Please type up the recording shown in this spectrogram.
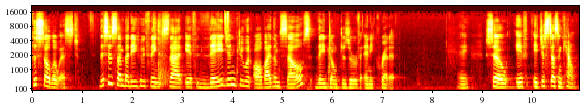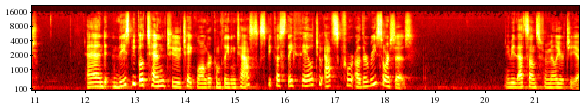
The soloist. This is somebody who thinks that if they didn't do it all by themselves, they don't deserve any credit. Okay? So if it just doesn't count. And these people tend to take longer completing tasks because they fail to ask for other resources. Maybe that sounds familiar to you.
